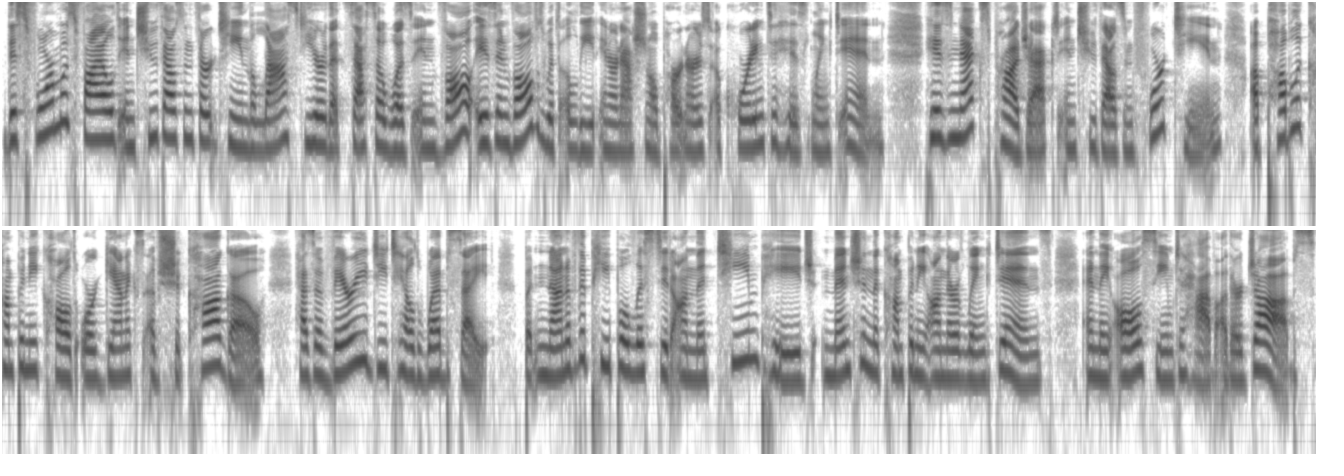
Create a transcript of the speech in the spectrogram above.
This form was filed in 2013, the last year that Sessa was involved is involved with Elite International Partners, according to his LinkedIn. His next project in 2014, a public company called Organics of Chicago, has a very detailed website but none of the people listed on the team page mention the company on their LinkedIn's, and they all seem to have other jobs.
